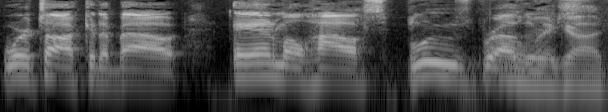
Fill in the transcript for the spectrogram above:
we're talking about Animal House, Blues Brothers. Oh my God.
